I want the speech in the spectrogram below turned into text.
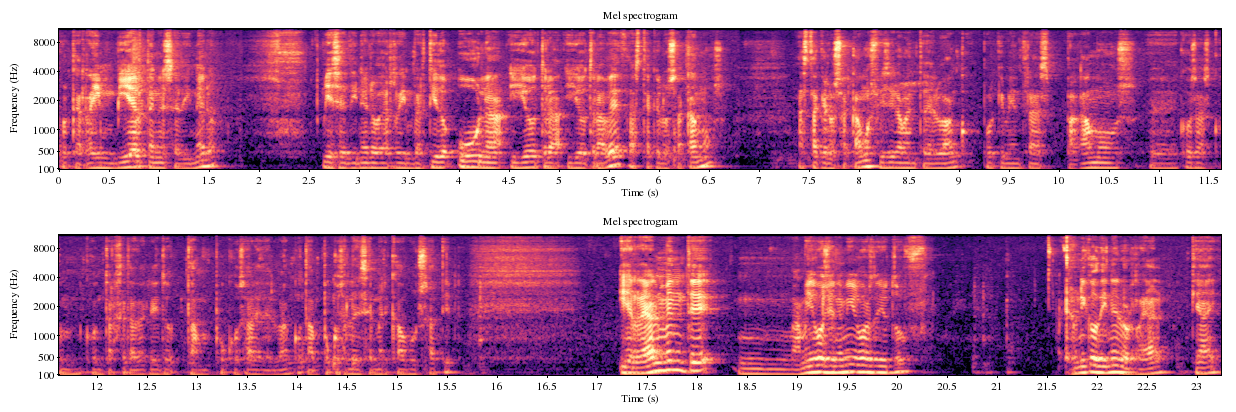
porque reinvierten ese dinero, y ese dinero es reinvertido una y otra y otra vez hasta que lo sacamos, hasta que lo sacamos físicamente del banco, porque mientras pagamos eh, cosas con, con tarjeta de crédito tampoco sale del banco, tampoco sale de ese mercado bursátil. Y realmente, mm, amigos y enemigos de YouTube, el único dinero real que hay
